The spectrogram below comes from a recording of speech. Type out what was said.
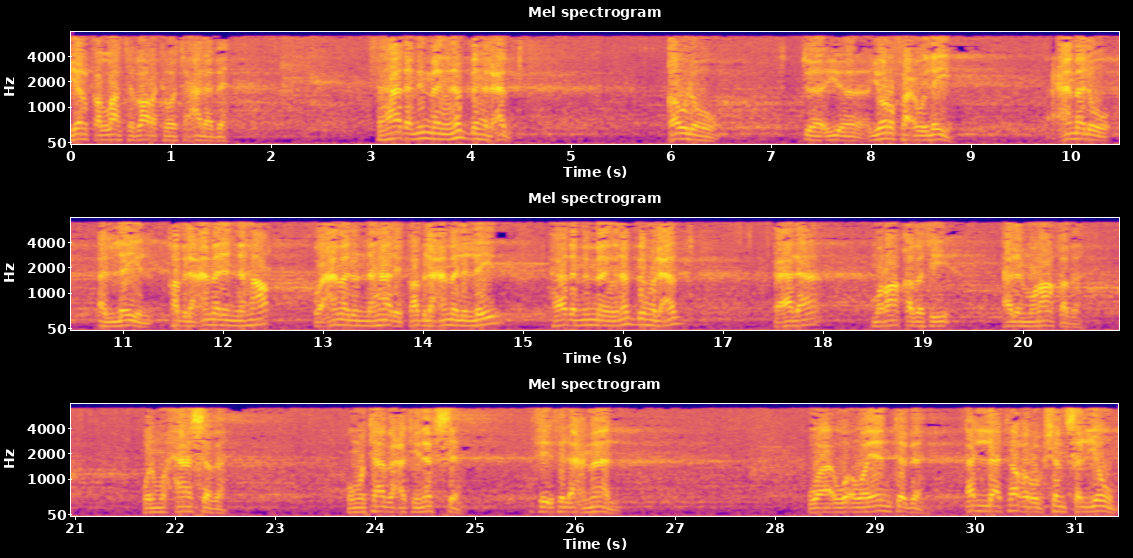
يلقى الله تبارك وتعالى به. فهذا مما ينبه العبد. قوله يرفع إليه عمل الليل قبل عمل النهار وعمل النهار قبل عمل الليل هذا مما ينبه العبد على مراقبة على المراقبة والمحاسبة ومتابعة نفسه في, في الأعمال. و و وينتبه ألا تغرب شمس اليوم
